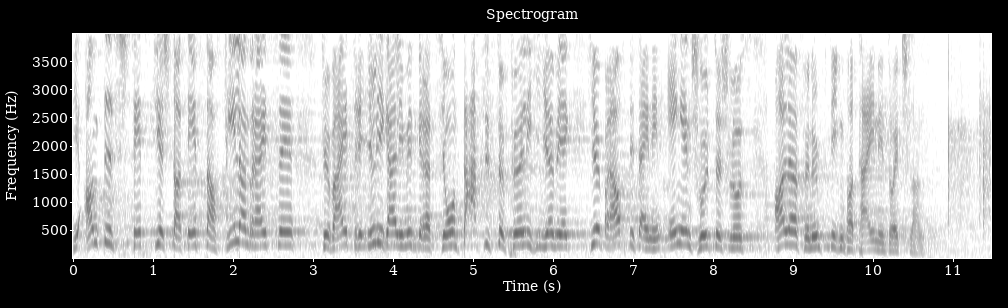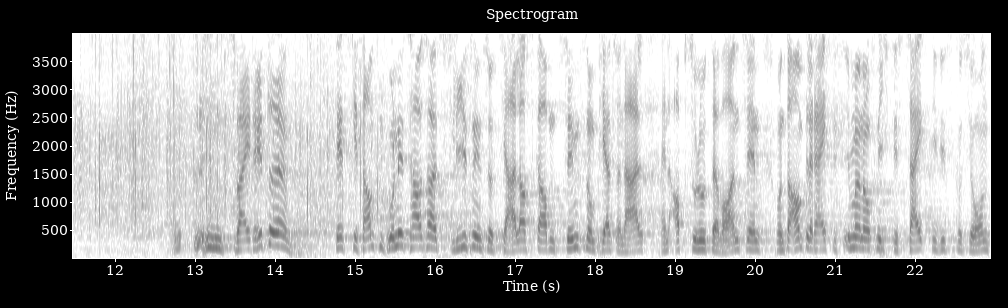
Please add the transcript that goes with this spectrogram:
Die Ampel setzt hier stattdessen auf Fehlanreize für weitere illegale Migration. Das ist der völlige Irrweg. Hier braucht es einen engen Schulterschluss aller vernünftigen Parteien in Deutschland. Zwei Drittel des gesamten Bundeshaushalts fließen in Sozialausgaben, Zinsen und Personal. Ein absoluter Wahnsinn. Und der Ampel reicht es immer noch nicht. Das zeigt die Diskussion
